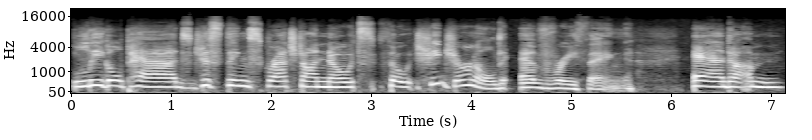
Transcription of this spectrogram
legal pads, just things scratched on notes. So she journaled everything. And um,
